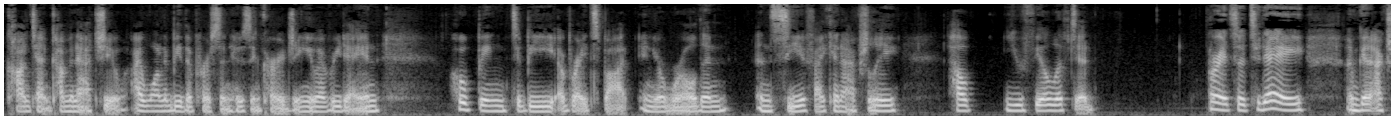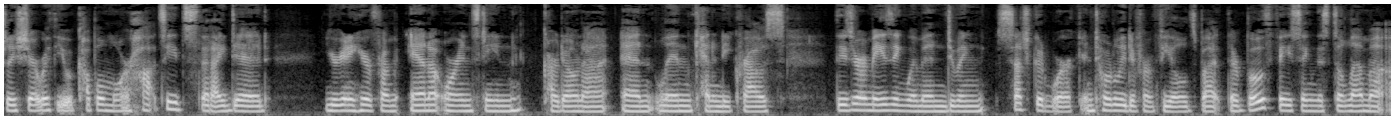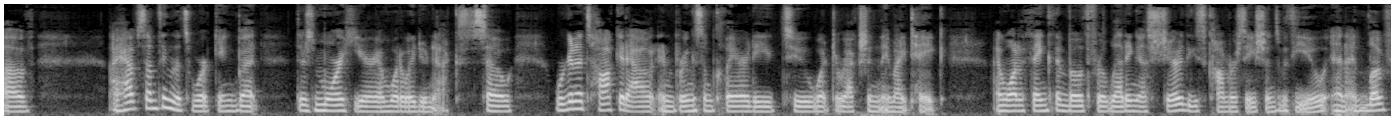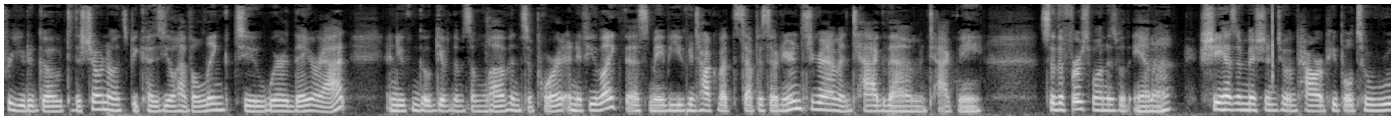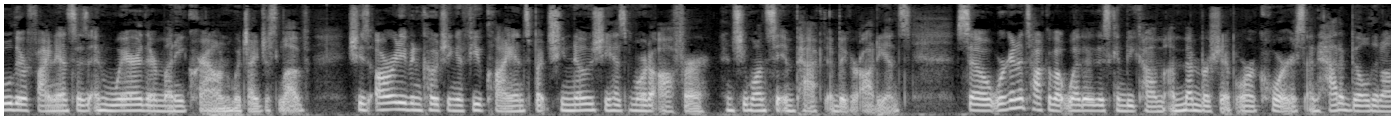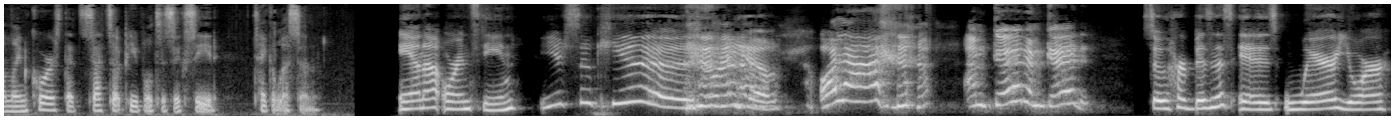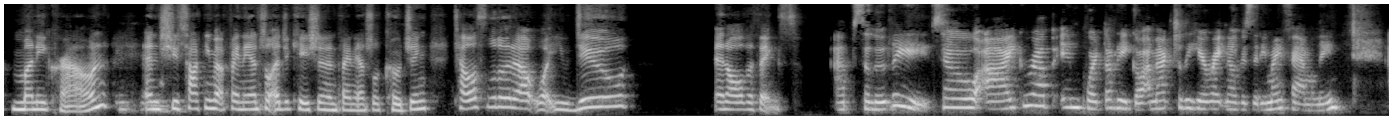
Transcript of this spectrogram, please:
content coming at you. I want to be the person who's encouraging you every day and hoping to be a bright spot in your world and, and see if I can actually help you feel lifted. All right. So today I'm going to actually share with you a couple more hot seats that I did. You're going to hear from Anna Orenstein Cardona and Lynn Kennedy Krause. These are amazing women doing such good work in totally different fields, but they're both facing this dilemma of, I have something that's working, but there's more here and what do I do next? So we're going to talk it out and bring some clarity to what direction they might take. I want to thank them both for letting us share these conversations with you. And I'd love for you to go to the show notes because you'll have a link to where they are at and you can go give them some love and support. And if you like this, maybe you can talk about this episode on your Instagram and tag them and tag me. So the first one is with Anna. She has a mission to empower people to rule their finances and wear their money crown, which I just love. She's already been coaching a few clients, but she knows she has more to offer and she wants to impact a bigger audience. So we're going to talk about whether this can become a membership or a course and how to build an online course that sets up people to succeed. Take a listen. Anna Orenstein. You're so cute. How are you? Hola. I'm good. I'm good. So her business is Wear Your Money Crown. Mm-hmm. And she's talking about financial education and financial coaching. Tell us a little bit about what you do and all the things. Absolutely. So I grew up in Puerto Rico. I'm actually here right now visiting my family.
